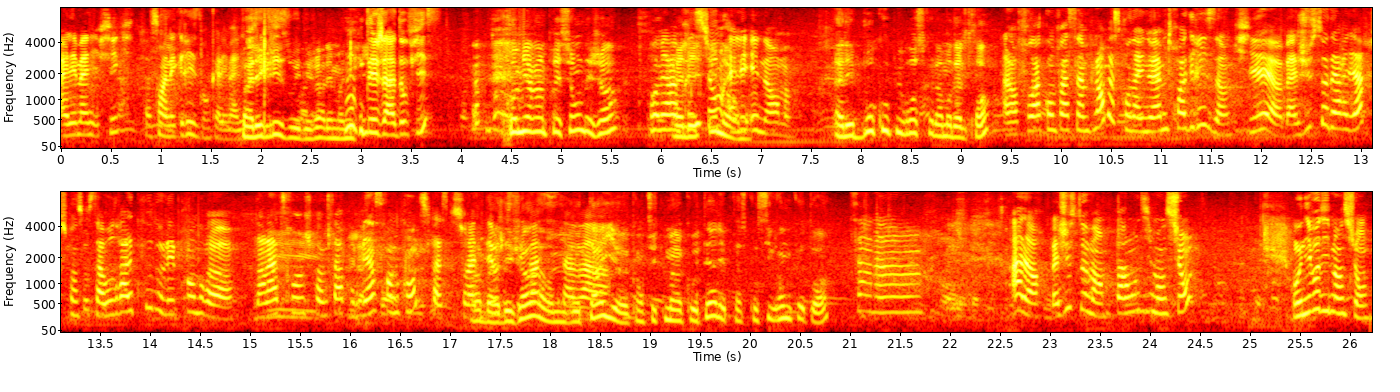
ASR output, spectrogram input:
elle est magnifique. De toute façon, elle est grise, donc elle est magnifique. Bah, Elle est grise, oui, déjà, elle est magnifique. Déjà d'office. Première impression, déjà, Première impression, elle est énorme. elle est beaucoup plus grosse que la Model 3. Alors, il faudra qu'on fasse un plan parce qu'on a une M3 grise qui est euh, bah, juste derrière. Je pense que ça vaudra le coup de les prendre euh, dans la tranche comme ça pour bien se rendre compte parce que sur la Ah vidéo, bah, je sais déjà, pas au si ça niveau va... taille, euh, quand tu te mets à côté, elle est presque aussi grande que toi. Tadam Alors, bah justement, parlons dimension. Au niveau dimension,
